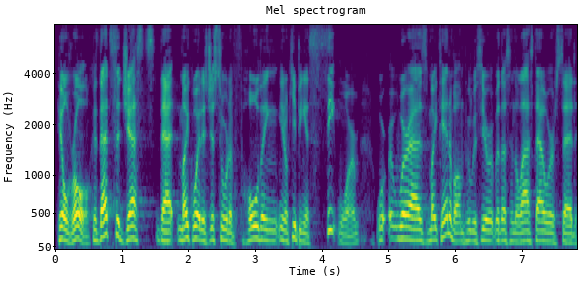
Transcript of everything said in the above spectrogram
he'll roll because that suggests that Mike White is just sort of holding, you know, keeping his seat warm. wh- Whereas Mike Tannenbaum, who was here with us in the last hour, said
